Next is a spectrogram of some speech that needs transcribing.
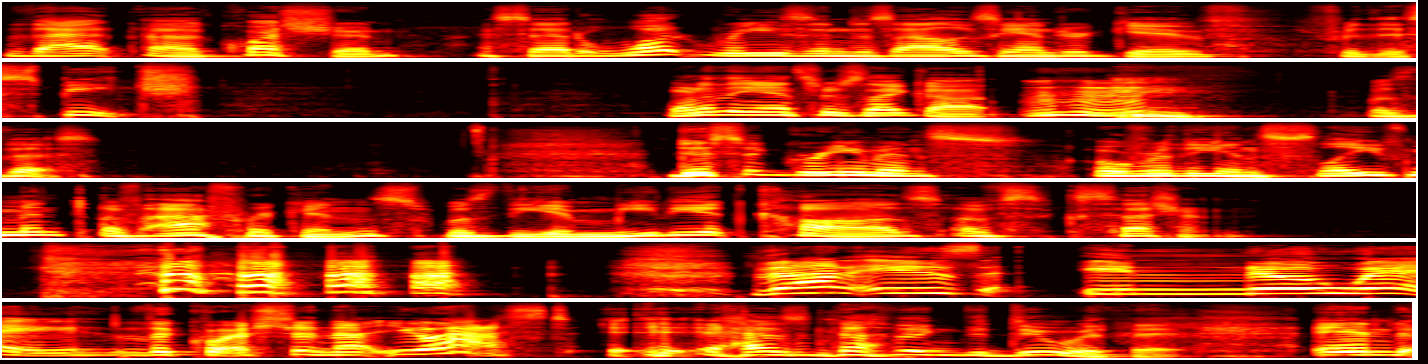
that uh, question, I said, What reason does Alexander give for this speech? One of the answers I got was this Disagreements over the enslavement of Africans was the immediate cause of secession. That is in no way the question that you asked. It has nothing to do with it. And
